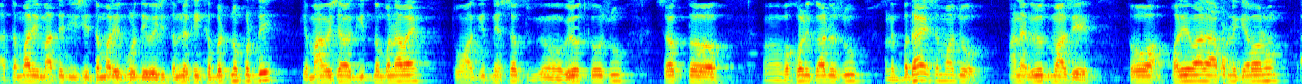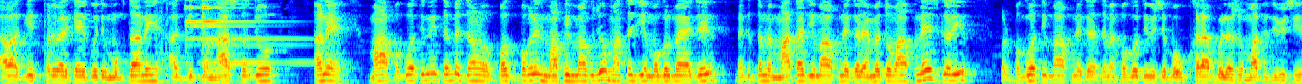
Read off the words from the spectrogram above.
આ તમારી માતાજી છે, તમારી કુળદેવી છે, તમને કંઈ ખબર ન પડતી કે મા વિશે આવા ગીતનો બનાવાય. તો આ ગીતને સખ્ત વિરોધ કરું છું, સખ્ત વખોડી કાઢું છું અને બધાય સમાજો આના વિરોધમાં છે. તો ફરીવાર આપણે કહેવાનું, આવા ગીત ફરીવાર ક્યાંય કોઈ દી મૂકતા નહીં, આ ગીતનો નાશ કરજો. અને મા ભગવતીની તમે ચરણ પગ પકડીને માફી માંગજો, માતાજીએ મોગલમાયા જઈ કે તમને માતાજી માફ નહીં કરે, અમે તો માફ નહીં જ કરી પણ ભગવતી માફ નહીં કરે, તમે ભગવતી વિશે બહુ ખરાબ બોલ્યો છો માતાજી વિશે.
